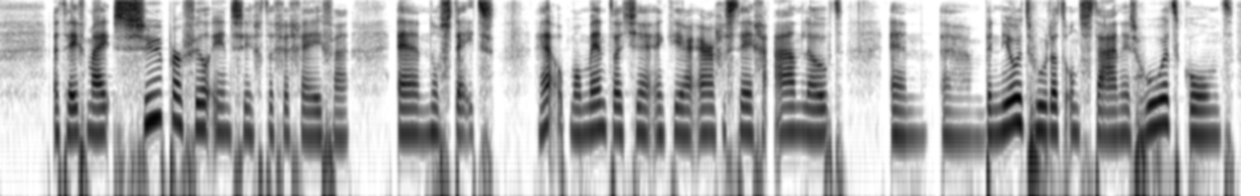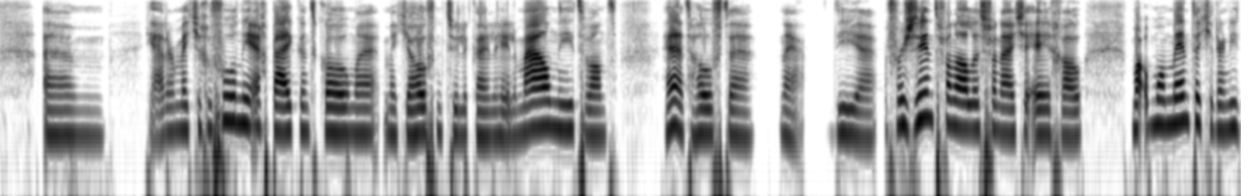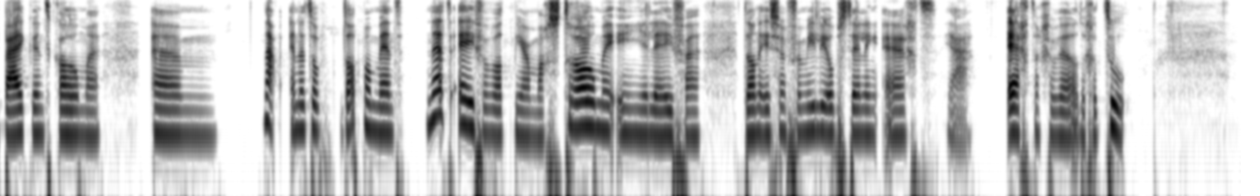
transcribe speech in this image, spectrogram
Het heeft mij super veel inzichten gegeven. En nog steeds. Hè, op het moment dat je een keer ergens tegenaan loopt en uh, benieuwd hoe dat ontstaan is, hoe het komt. Um, ja, er met je gevoel niet echt bij kunt komen. Met je hoofd natuurlijk helemaal niet. Want hè, het hoofd, uh, nou ja, die uh, verzint van alles vanuit je ego. Maar op het moment dat je er niet bij kunt komen. Um, nou, en het op dat moment net even wat meer mag stromen in je leven. Dan is een familieopstelling echt, ja, echt een geweldige tool.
